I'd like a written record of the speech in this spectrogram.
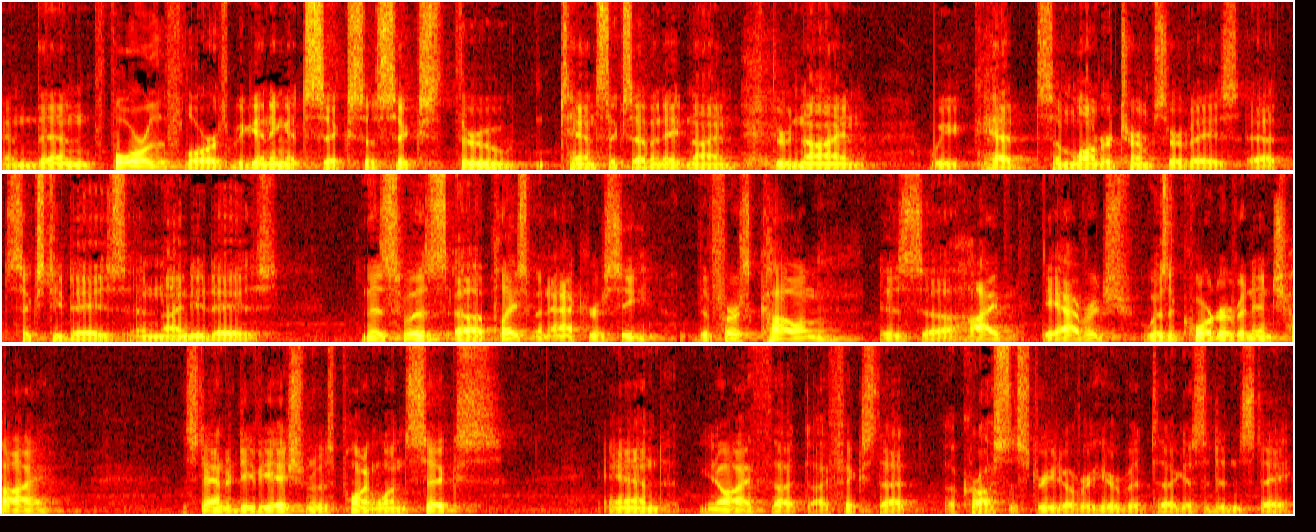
and then four of the floors beginning at six, so six through 10, six, seven, eight, nine through nine. We had some longer term surveys at 60 days and 90 days. This was uh, placement accuracy. The first column is uh, high. The average was a quarter of an inch high. The standard deviation was 0.16. And, you know, I thought I fixed that across the street over here, but uh, I guess it didn't stay.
